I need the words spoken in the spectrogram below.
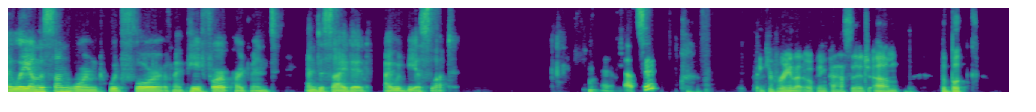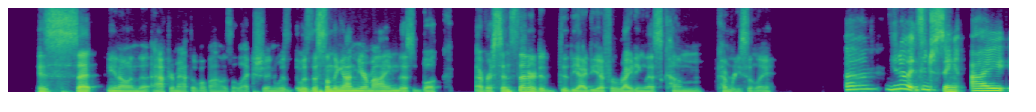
I lay on the sun warmed wood floor of my paid for apartment and decided I would be a slut. And that's it. Thank you for reading that opening passage. Um, the book is set, you know, in the aftermath of Obama's election. Was was this something on your mind, this book, ever since then, or did, did the idea for writing this come come recently? Um, you know, it's interesting. I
